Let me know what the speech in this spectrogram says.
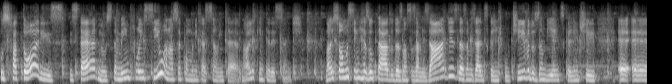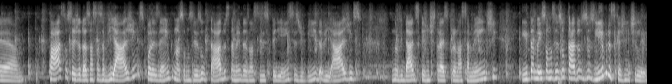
Os fatores externos também influenciam a nossa comunicação interna. Olha que interessante. Nós somos sim resultado das nossas amizades, das amizades que a gente cultiva, dos ambientes que a gente é, é, passa, ou seja, das nossas viagens, por exemplo. Nós somos resultados também das nossas experiências de vida, viagens, novidades que a gente traz para nossa mente e também somos resultados dos livros que a gente lê.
